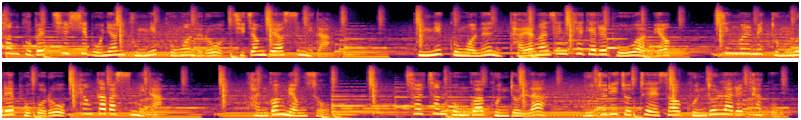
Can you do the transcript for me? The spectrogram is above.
1975년 국립공원으로 지정되었습니다. 국립공원은 다양한 생태계를 보호하며 식물 및 동물의 보고로 평가받습니다. 관광 명소 설천봉과 곤돌라, 무주리조트에서 곤돌라를 타고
